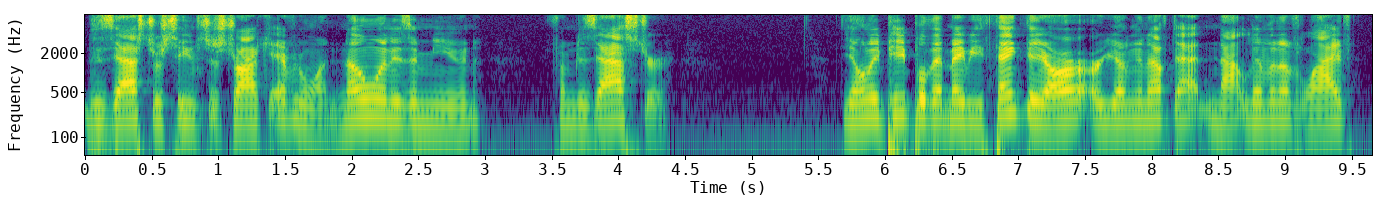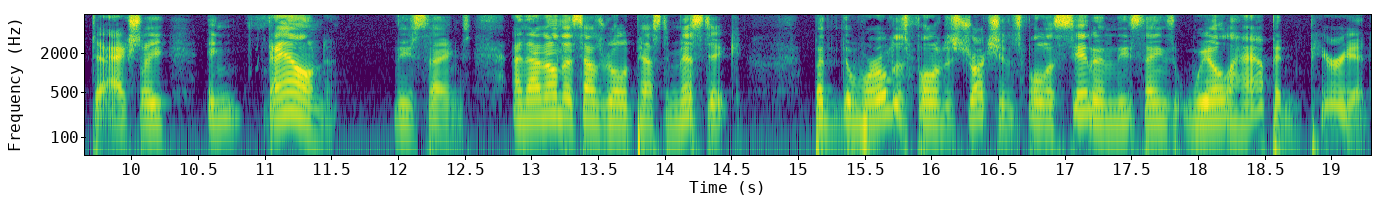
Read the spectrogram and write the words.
disaster seems to strike everyone. No one is immune from disaster. The only people that maybe think they are are young enough to not live enough life to actually found these things. And I know that sounds really pessimistic, but the world is full of destruction, it's full of sin, and these things will happen, period.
